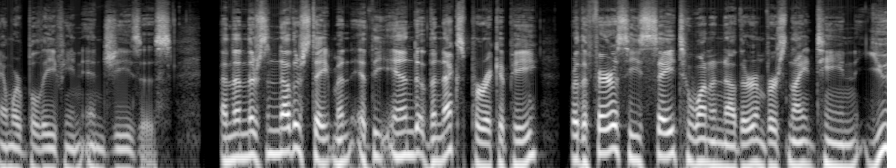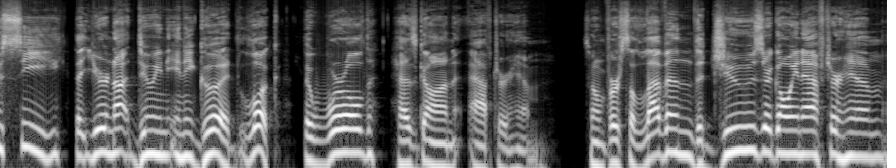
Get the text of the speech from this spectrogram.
and were believing in Jesus. And then there's another statement at the end of the next pericope where the Pharisees say to one another in verse 19, You see that you're not doing any good. Look, the world has gone after him. So in verse 11, the Jews are going after him.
